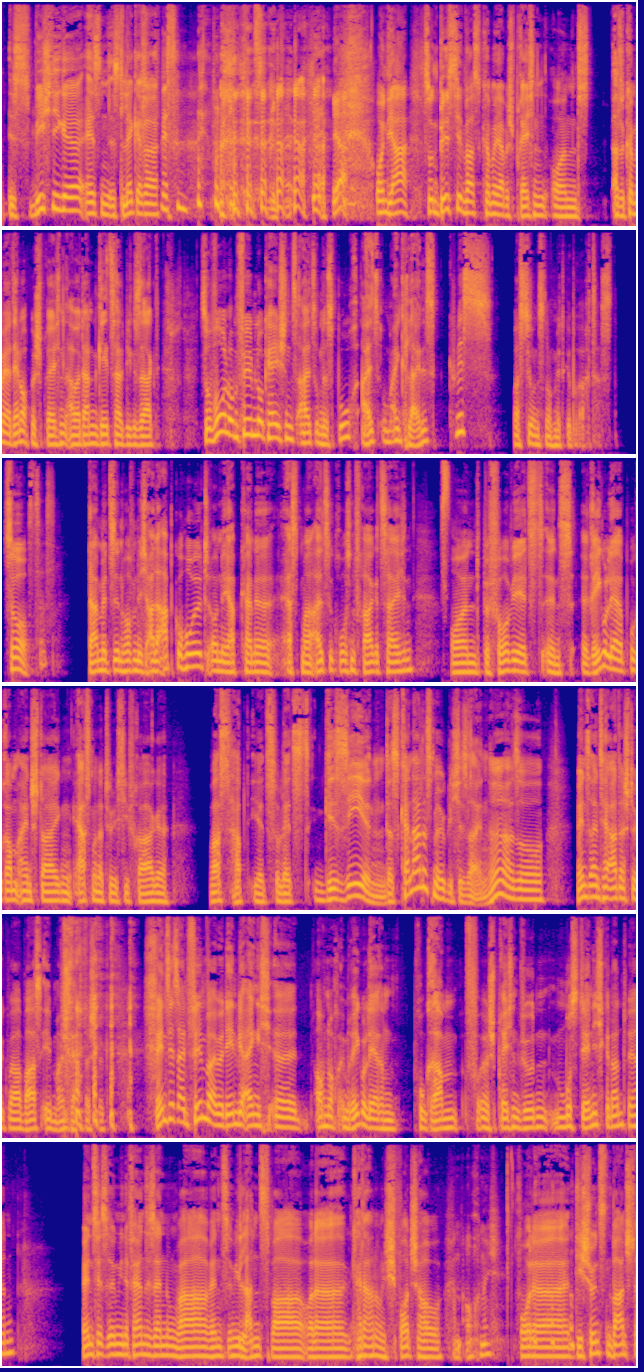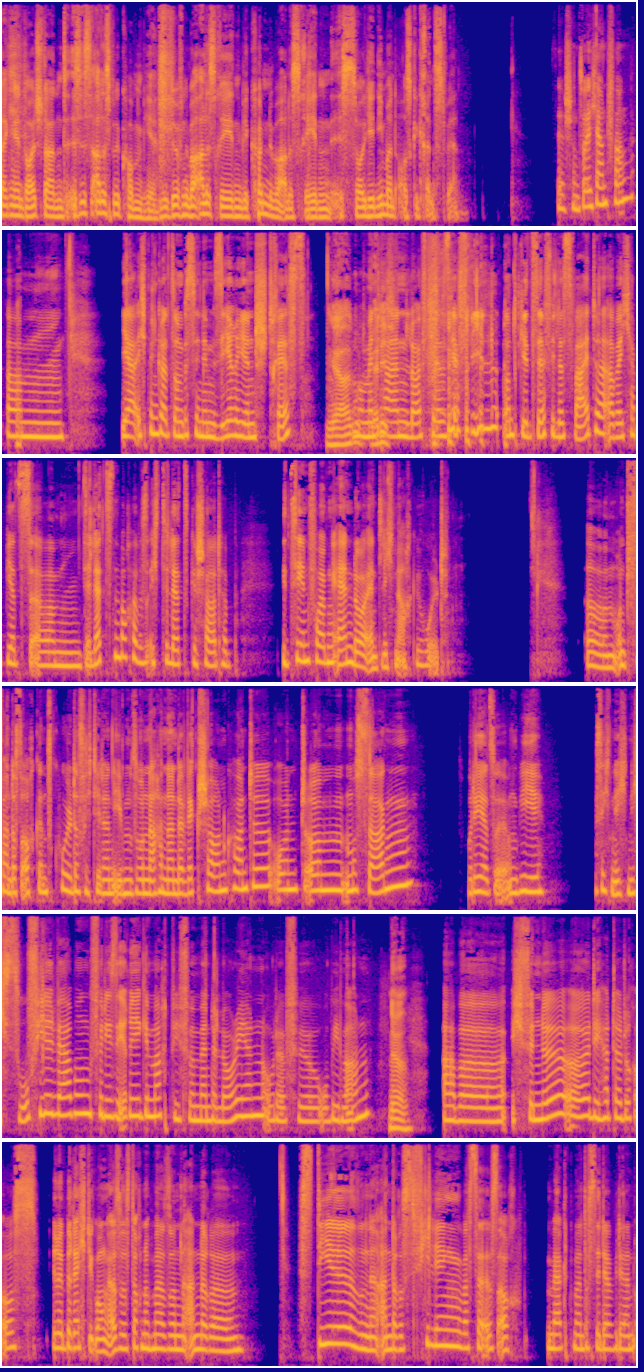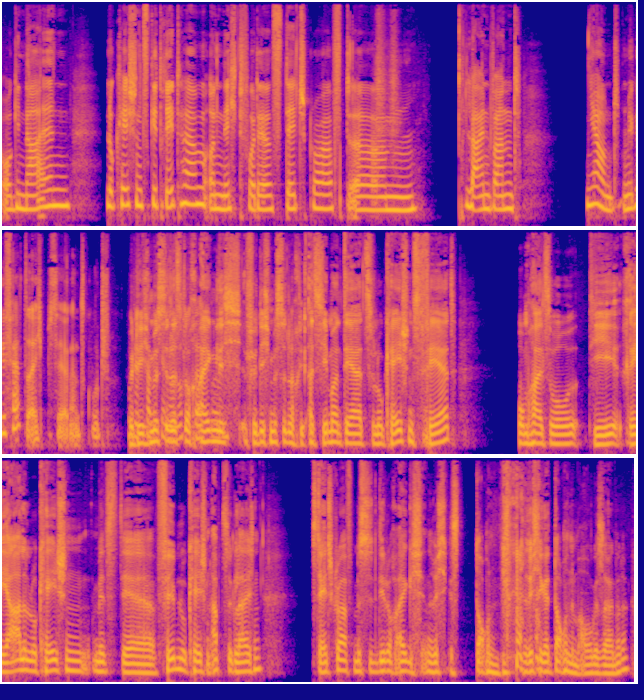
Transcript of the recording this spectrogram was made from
ist wichtiger, Essen ist leckerer. Wissen. Ja. Und ja, so ein bisschen was können wir ja besprechen und also können wir ja dennoch besprechen, aber dann geht's halt, wie gesagt, sowohl um Filmlocations als um das Buch, als um ein kleines Quiz, was du uns noch mitgebracht hast. So, Ist das? Damit sind hoffentlich alle abgeholt und ihr habt keine erstmal allzu großen Fragezeichen. Und bevor wir jetzt ins reguläre Programm einsteigen, erstmal natürlich die Frage, was habt ihr zuletzt gesehen? Das kann alles Mögliche sein. Ne? Also, wenn es ein Theaterstück war, war es eben ein Theaterstück. wenn es jetzt ein Film war, über den wir eigentlich äh, auch noch im regulären Programm äh, sprechen würden, muss der nicht genannt werden? Wenn es jetzt irgendwie eine Fernsehsendung war, wenn es irgendwie Lanz war oder, keine Ahnung, die Sportschau. Dann auch nicht. Oder die schönsten Bahnstrecken in Deutschland. Es ist alles willkommen hier. Wir dürfen über alles reden, wir können über alles reden. Es soll hier niemand ausgegrenzt werden. Sehr schön. Soll ich anfangen? Ähm, ja, ich bin gerade so ein bisschen im Serienstress. Ja, gut, Momentan läuft ja sehr viel und geht sehr vieles weiter, aber ich habe jetzt ähm, der letzten Woche, was ich zuletzt geschaut habe, die zehn Folgen Andor endlich nachgeholt. Ähm, und fand das auch ganz cool, dass ich die dann eben so nacheinander wegschauen konnte und ähm, muss sagen, wurde jetzt irgendwie, weiß ich nicht, nicht so viel Werbung für die Serie gemacht wie für Mandalorian oder für Obi-Wan. Ja. Aber ich finde, äh, die hat da durchaus ihre Berechtigung. Also es ist doch nochmal so ein anderer Stil, so ein anderes Feeling, was da ist. Auch merkt man, dass sie da wieder in originalen Locations gedreht haben und nicht vor der Stagecraft ähm, Leinwand. Ja, und mir gefällt es eigentlich bisher ganz gut. Für dich müsste das doch eigentlich, für dich müsste doch als jemand, der zu Locations fährt, um halt so die reale Location mit der Filmlocation abzugleichen, Stagecraft müsste dir doch eigentlich ein richtiges Dorn, ein richtiger Dorn im Auge sein, oder?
